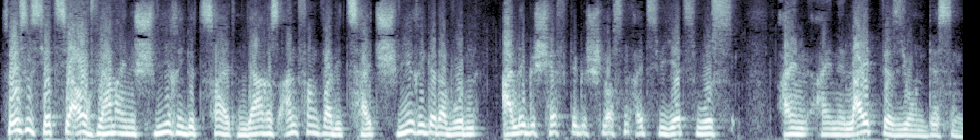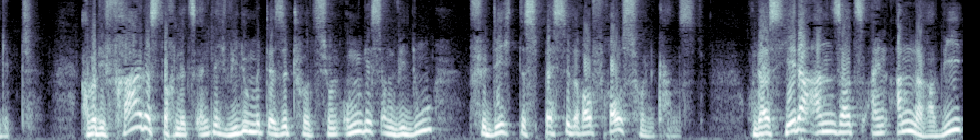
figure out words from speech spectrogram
So ist es jetzt ja auch. Wir haben eine schwierige Zeit. Im Jahresanfang war die Zeit schwieriger. Da wurden alle Geschäfte geschlossen, als wie jetzt, wo es ein, eine Light-Version dessen gibt. Aber die Frage ist doch letztendlich, wie du mit der Situation umgehst und wie du für dich das Beste darauf rausholen kannst. Und da ist jeder Ansatz ein anderer. Wie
